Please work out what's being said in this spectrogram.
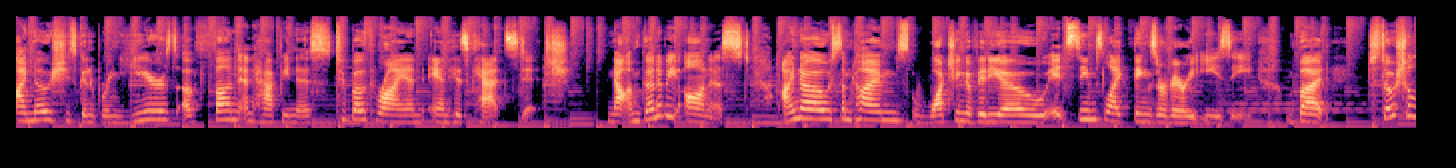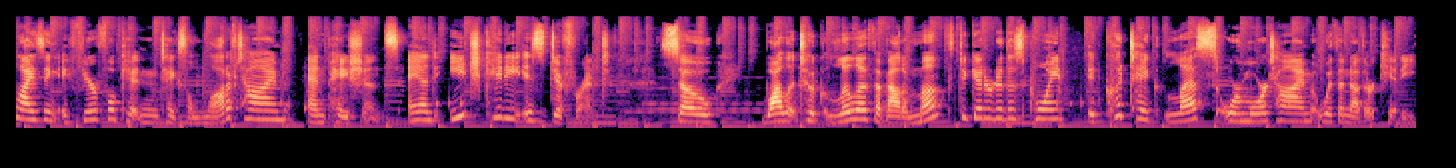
I know she's going to bring years of fun and happiness to both Ryan and his cat Stitch. Now, I'm gonna be honest. I know sometimes watching a video, it seems like things are very easy, but socializing a fearful kitten takes a lot of time and patience, and each kitty is different. So, while it took Lilith about a month to get her to this point, it could take less or more time with another kitty.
